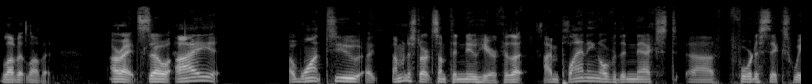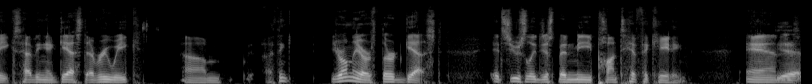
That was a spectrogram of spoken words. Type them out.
love it, love it. All right, so I I want to. I'm going to start something new here because I'm planning over the next uh, four to six weeks having a guest every week. Um, I think you're only our third guest. It's usually just been me pontificating, and yeah.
